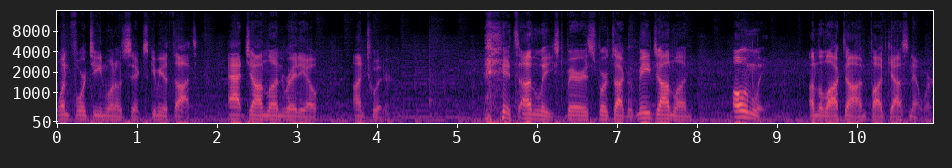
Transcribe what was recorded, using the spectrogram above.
114 106. Give me your thoughts at John Lund Radio on Twitter. it's Unleashed, Bay Area Sports Talk with me, John Lund, only on the Locked On Podcast Network.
